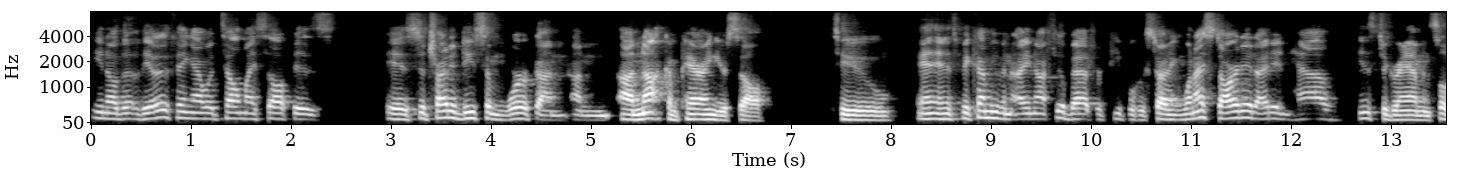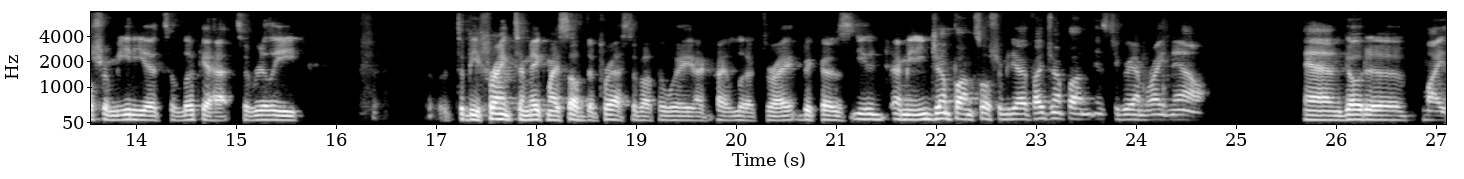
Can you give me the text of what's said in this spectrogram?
you know the, the other thing i would tell myself is is to try to do some work on on on not comparing yourself to and, and it's become even I, you know, I feel bad for people who starting when i started i didn't have instagram and social media to look at to really to be frank to make myself depressed about the way I, I looked right because you i mean you jump on social media if i jump on instagram right now and go to my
